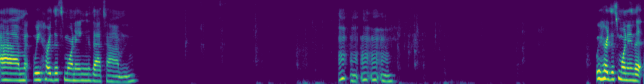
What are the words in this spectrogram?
Um we heard this morning that um mm-mm, mm-mm, we heard this morning that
